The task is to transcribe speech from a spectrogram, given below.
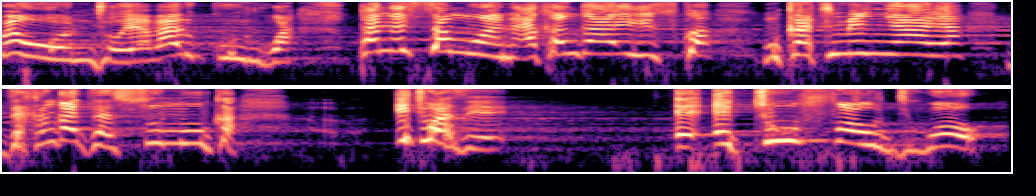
mehondo yavari kurwa. Pane someone akanga aiswa mukati menyaya dzakanga dzasumuka. It was a, a, a two-fold war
